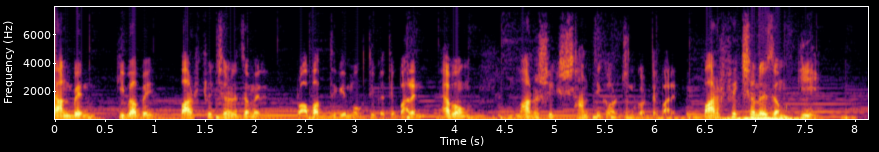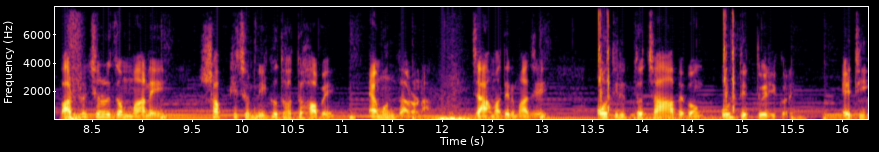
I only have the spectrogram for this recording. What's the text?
জানবেন কীভাবে পারফেকশনিজমের প্রভাব থেকে মুক্তি পেতে পারেন এবং মানসিক শান্তি অর্জন করতে পারেন। পারফেকশনিজম কি? পারফেকশনিজম মানে সবকিছু নিখুঁত হতে হবে এমন ধারণা যা আমাদের মাঝে অতিরিক্ত চাপ এবং উদ্বেগ তৈরি করে। এটি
